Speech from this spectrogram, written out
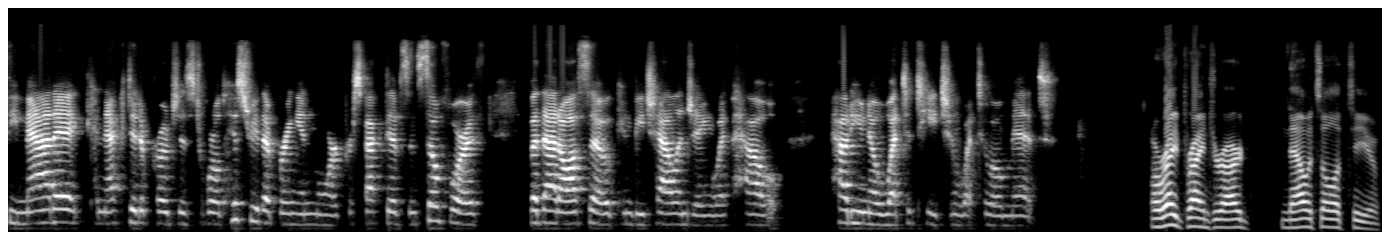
thematic, connected approaches to world history that bring in more perspectives and so forth. But that also can be challenging with how how do you know what to teach and what to omit? All right, Brian Girard. Now it's all up to you.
